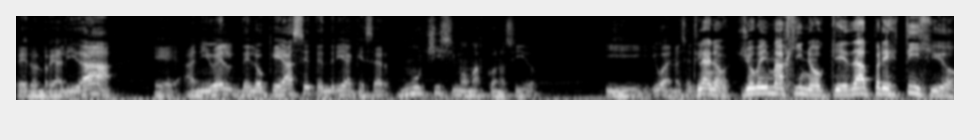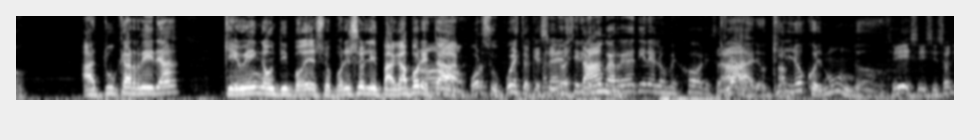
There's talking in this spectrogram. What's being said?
pero en realidad eh, a nivel de lo que hace tendría que ser muchísimo más conocido. Y, y bueno, ese tipo- Claro, yo me imagino que da prestigio a tu carrera que venga un tipo de eso. Por eso le paga por No, estar. Por supuesto, que Para si no decir están... que tu carrera tiene los mejores. Claro. Claro, qué Ah. loco el mundo. Sí, sí, sí, son,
